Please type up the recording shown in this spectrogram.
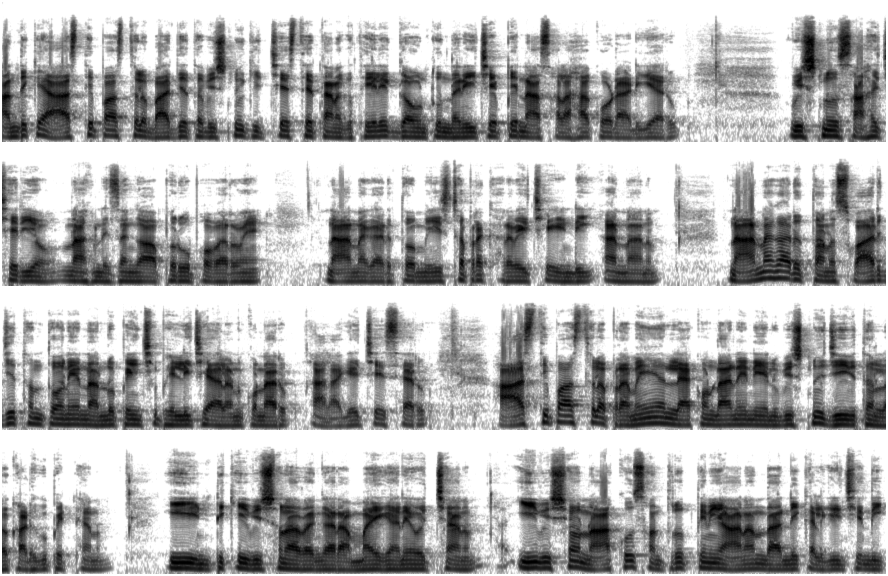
అందుకే ఆస్తిపాస్తుల బాధ్యత విష్ణుకి ఇచ్చేస్తే తనకు తేలిగ్గా ఉంటుందని చెప్పి నా సలహా కూడా అడిగారు. విష్ణు సాహచర్యం నాకు నిజంగా అపరూపవరమే నాన్నగారితో మీ ఇష్ట ప్రకారమే చేయండి అన్నాను. నాన్నగారు తన స్వార్జితంతోనే నన్ను పెంచి పెళ్ళి చేయాలనుకున్నారు. అలాగే చేశారు. ఆస్తిపాస్తుల ప్రమేయం లేకుండానే నేను విష్ణు జీవితంలోకి అడుగుపెట్టాను ఈ ఇంటికి విశ్వనాథం గారు అమ్మాయిగానే వచ్చాను. ఈ విషయం నాకు సంతృప్తిని ఆనందాన్ని కలిగించింది.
